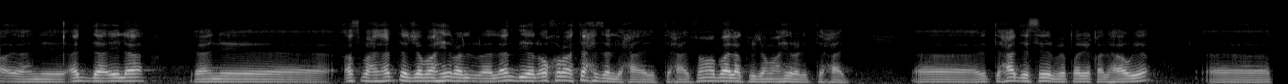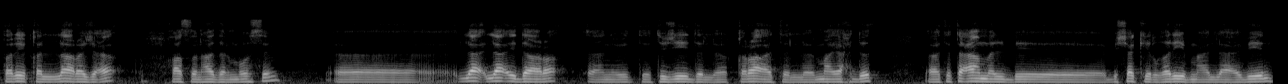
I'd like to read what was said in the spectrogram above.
آه، يعني أدى إلى يعني أصبحت حتى جماهير ال- الأندية الأخرى تحزن لحال الاتحاد فما بالك في جماهير الاتحاد؟ آه، الاتحاد يسير بطريق الهاوية آه، طريق لا رجعة خاصة هذا الموسم. آه، لا لا إدارة يعني تجيد قراءة ما يحدث تتعامل بشكل غريب مع اللاعبين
